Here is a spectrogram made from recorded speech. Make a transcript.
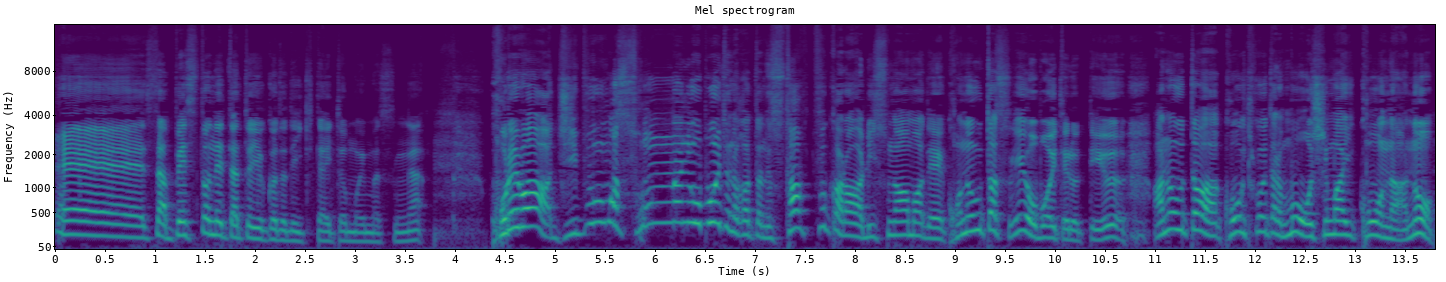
えー、さあ、ベストネタということでいきたいと思いますが、これは自分はそんなに覚えてなかったんで、スタッフからリスナーまでこの歌すげえ覚えてるっていう、あの歌はこう聞こえたらもうおしまいコーナーの、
